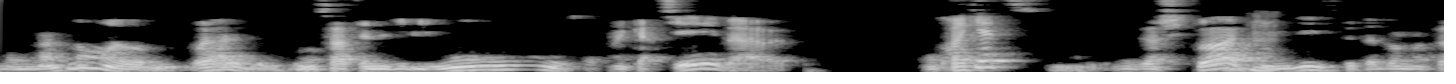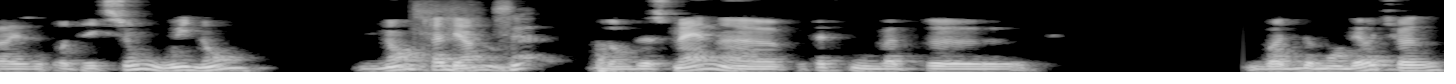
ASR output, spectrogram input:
même maintenant euh, voilà dans certaines villes du monde dans certains quartiers bah on te raquette on vient chez toi et puis on me dit est-ce que tu as besoin d'un service de protection. Oui non. Non très bien. Dans deux semaines euh, peut-être qu'on va te on va te demander autre chose.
